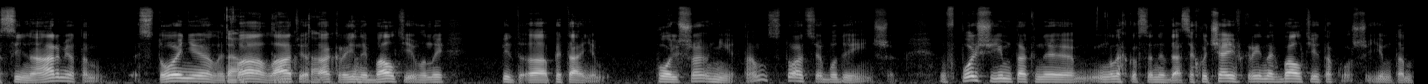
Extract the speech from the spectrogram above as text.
сильна армія, там Естонія, Литва, Так, так, Латвія, так, та, так. країни Балтії, вони під питанням. Польща ні, там ситуація буде інша. В Польщі їм так не легко все не вдасться. Хоча і в країнах Балтії також їм там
